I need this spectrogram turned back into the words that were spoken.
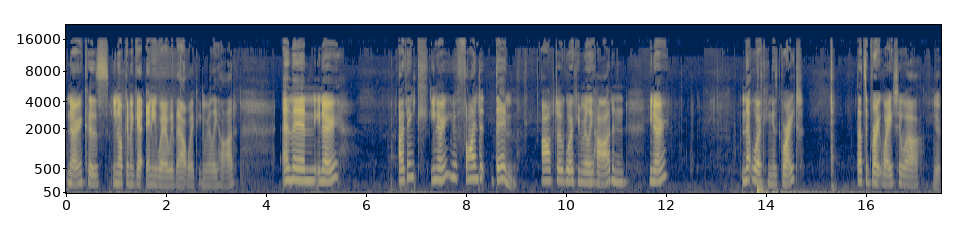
Know, because you're not going to get anywhere without working really hard. And then, you know, I think, you know, you find it then after working really hard and, you know, networking is great. That's a great way to uh Yep.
